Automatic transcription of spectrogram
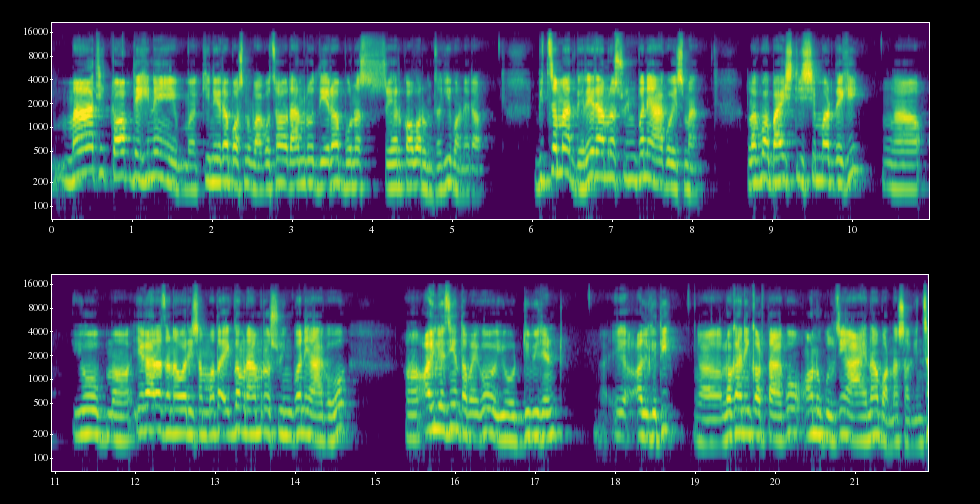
माथि टपदेखि नै किनेर बस्नुभएको छ। राम्रो दिएर बोनस सेयर कभर हुन्छ कि भनेर। बिचमा धेरै राम्रो स्विङ पनि आएको यसमा। लगभग बाइस डिसेम्बरदेखि यो एघार जनवरीसम्म त एकदम राम्रो स्विङ पनि आएको हो। अहिले चाहिँ तपाईँको यो डिभिडेन्ट अलिकति लगानीकर्ताको अनुकूल चाहिँ आएन भन्न सकिन्छ।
